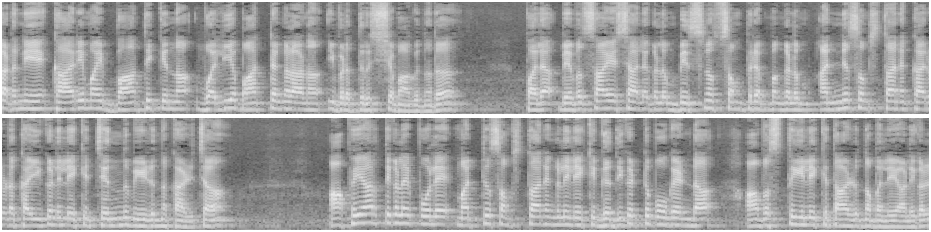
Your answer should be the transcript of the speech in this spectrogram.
ഘടനയെ കാര്യമായി ബാധിക്കുന്ന വലിയ മാറ്റങ്ങളാണ് ഇവിടെ ദൃശ്യമാകുന്നത്. പല വ്യവസായശാലകളും ബിസിനസ് സംരംഭങ്ങളും അന്യസംസ്ഥാനക്കാരുടെ കൈകളിലേക്ക് ചെന്ന് വീഴുന്ന കാഴ്ച. അഭയാർത്ഥികളെപ്പോലെ മറ്റു സംസ്ഥാനങ്ങളിലേക്ക് ഗതികെട്ടു പോകേണ്ട അവസ്ഥയിലേക്ക് താഴുന്ന മലയാളികൾ.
